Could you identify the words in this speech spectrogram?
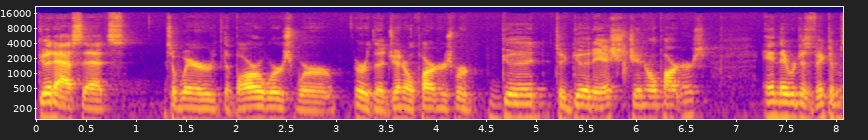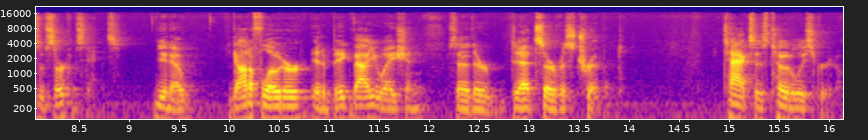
good assets to where the borrowers were or the general partners were good to good-ish general partners and they were just victims of circumstance. You know got a floater at a big valuation so their debt service tripled. Taxes totally screwed them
